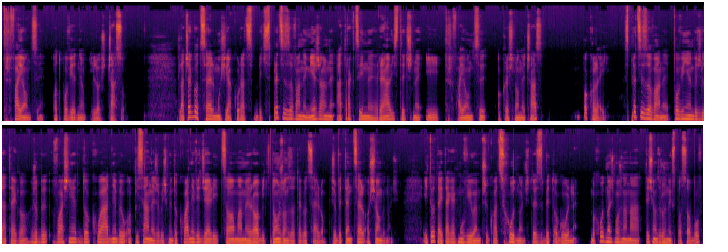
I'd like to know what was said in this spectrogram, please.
trwający odpowiednią ilość czasu. Dlaczego cel musi akurat być sprecyzowany, mierzalny, atrakcyjny, realistyczny i trwający określony czas? Po kolei. Sprecyzowany powinien być dlatego, żeby właśnie dokładnie był opisany, żebyśmy dokładnie wiedzieli, co mamy robić, dążąc do tego celu, żeby ten cel osiągnąć. I tutaj, tak jak mówiłem, przykład schudnąć to jest zbyt ogólne, bo chudnąć można na tysiąc różnych sposobów,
